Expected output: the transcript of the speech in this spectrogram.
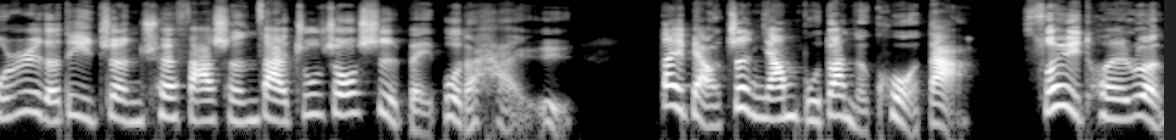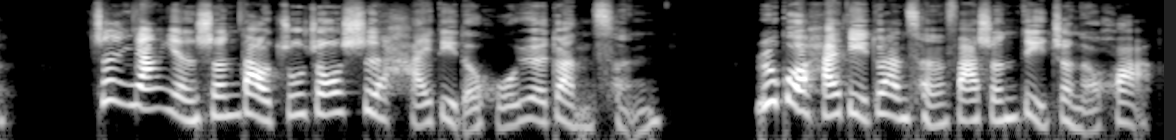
五日的地震却发生在株洲市北部的海域，代表震央不断的扩大。所以推论，正央延伸到株洲市海底的活跃断层。如果海底断层发生地震的话，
